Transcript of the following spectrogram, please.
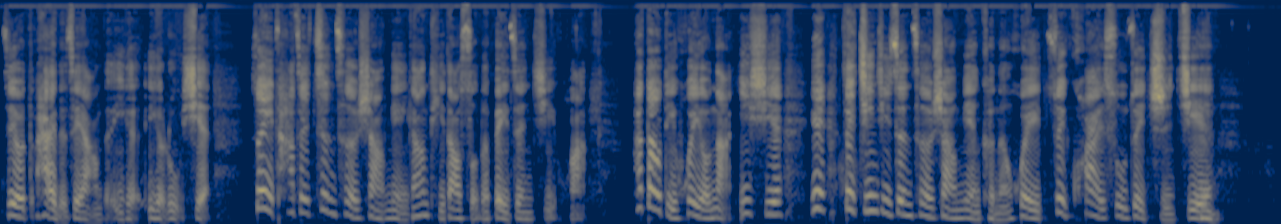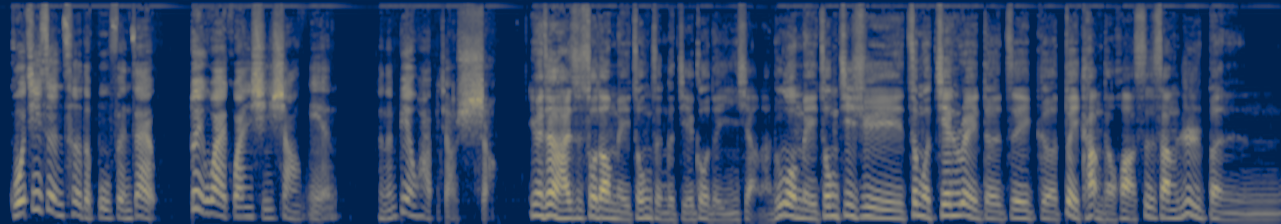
自由派的这样的一个一个路线，所以他在政策上面，你刚刚提到所得倍增计划，他到底会有哪一些？因为在经济政策上面可能会最快速、最直接，国际政策的部分在对外关系上面可能变化比较少。因为这还是受到美中整个结构的影响了。如果美中继续这么尖锐的这个对抗的话，事实上日本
